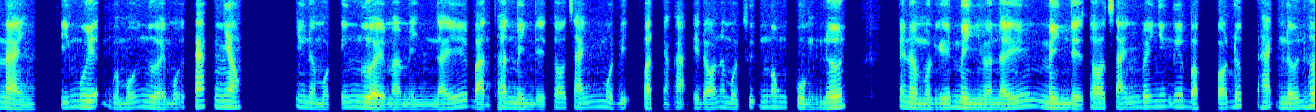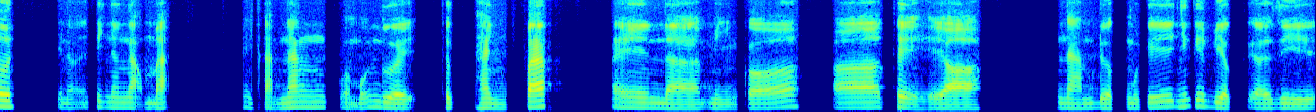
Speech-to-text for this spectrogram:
này ý nguyện của mỗi người mỗi khác nhau. Như là một cái người mà mình lấy bản thân mình để so sánh một vị Phật chẳng hạn thì đó là một sự ngông cuồng lớn. Hay là một cái mình mà lấy mình để so sánh với những cái bậc có đức hạnh lớn hơn thì nó sinh ra ngạo mạn. Khả năng của mỗi người thực hành pháp hay là mình có uh, thể uh, làm được một cái những cái việc uh, gì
